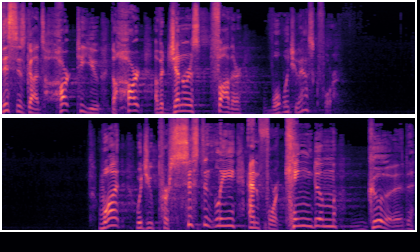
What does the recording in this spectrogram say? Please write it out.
This is God's heart to you, the heart of a generous father. What would you ask for? What would you persistently and for kingdom good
